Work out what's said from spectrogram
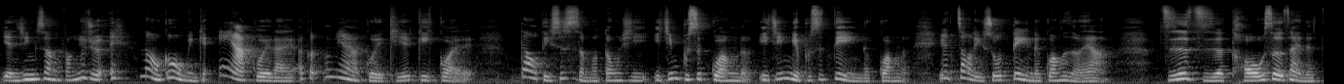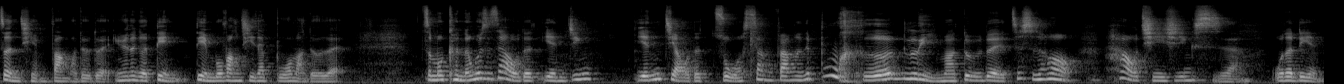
眼睛上方就觉得，哎、那我跟我明个压过来，啊个压过去，奇怪嘞，到底是什么东西？已经不是光了，已经也不是电影的光了，因为照理说电影的光是怎么样，直直的投射在你的正前方嘛，对不对？因为那个电电播放器在播嘛，对不对？怎么可能会是在我的眼睛眼角的左上方呢？这不合理嘛，对不对？这时候好奇心使然，我的脸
